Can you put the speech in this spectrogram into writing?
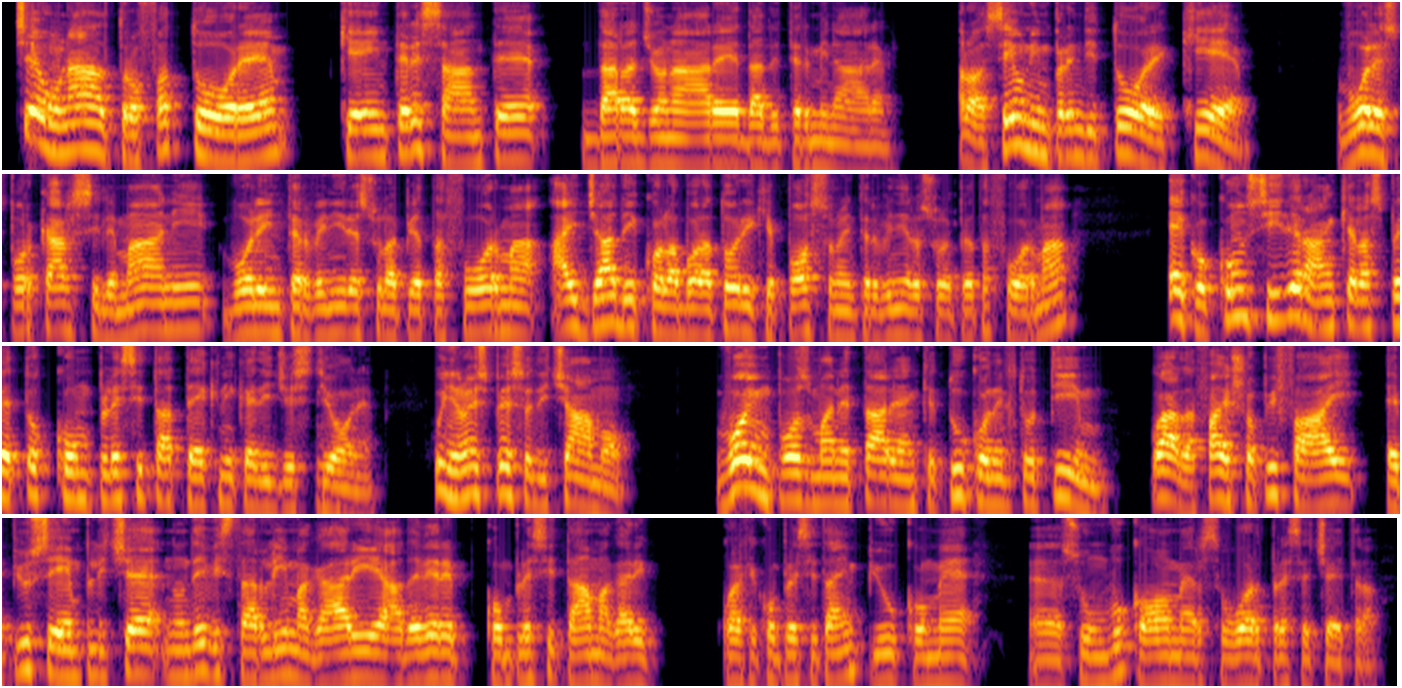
C'è un altro fattore che è interessante da ragionare, da determinare. Allora, se un imprenditore che vuole sporcarsi le mani, vuole intervenire sulla piattaforma, hai già dei collaboratori che possono intervenire sulla piattaforma, ecco, considera anche l'aspetto complessità tecnica e di gestione. Quindi noi spesso diciamo, vuoi un po' smanettare anche tu con il tuo team? Guarda, fai Shopify, è più semplice, non devi star lì magari ad avere complessità, magari qualche complessità in più come eh, su un WooCommerce, WordPress, eccetera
